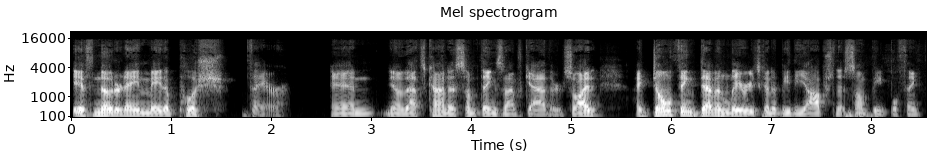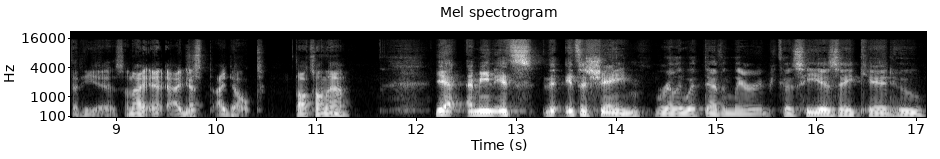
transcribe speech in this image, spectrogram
if Notre Dame made a push there. And you know that's kind of some things that I've gathered. So I I don't think Devin Leary is going to be the option that some people think that he is, and I I just I don't. Thoughts on that? Yeah, I mean it's it's a shame really with Devin Leary because he is a kid who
